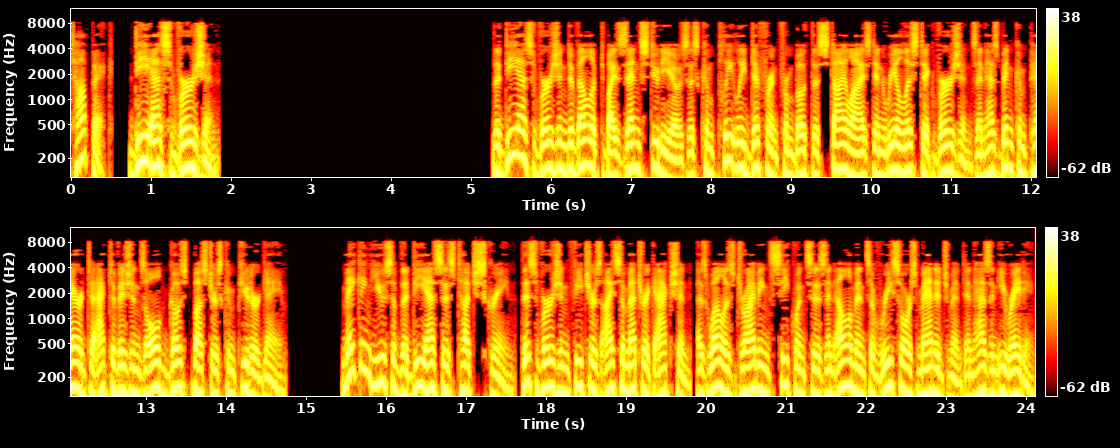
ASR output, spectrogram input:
Topic: DS version The DS version developed by Zen Studios is completely different from both the stylized and realistic versions and has been compared to Activision's old Ghostbusters computer game. Making use of the DS's touchscreen, this version features isometric action, as well as driving sequences and elements of resource management and has an E rating.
